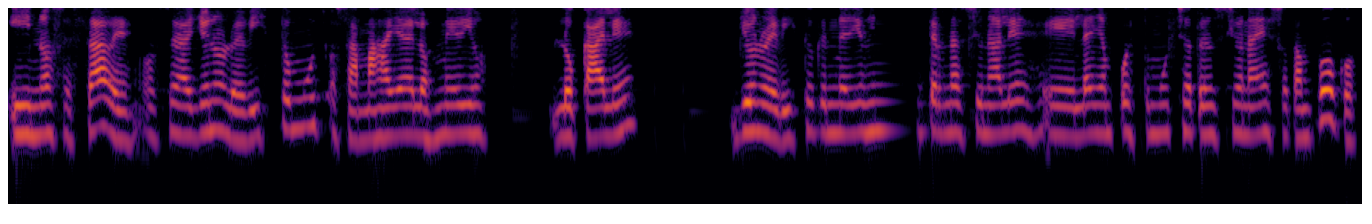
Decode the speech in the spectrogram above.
Y no se sabe, o sea, yo no lo he visto mucho, o sea, más allá de los medios locales, yo no he visto que en medios internacionales eh, le hayan puesto mucha atención a eso tampoco.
